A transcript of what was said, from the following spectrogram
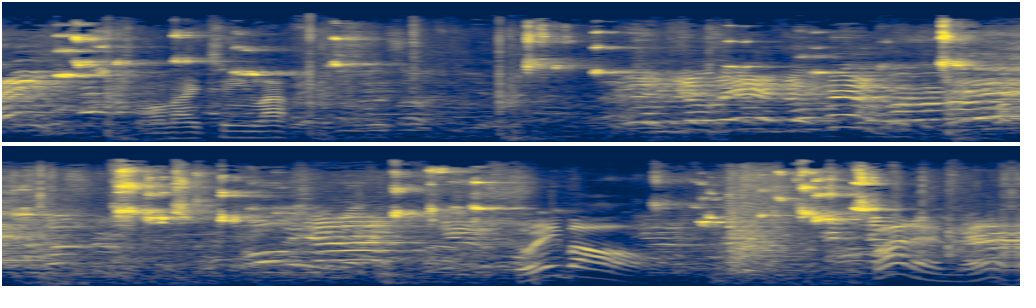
Paint, in the paint. All 19 left. Get over no room. Hold John. Three ball. Front end miss.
